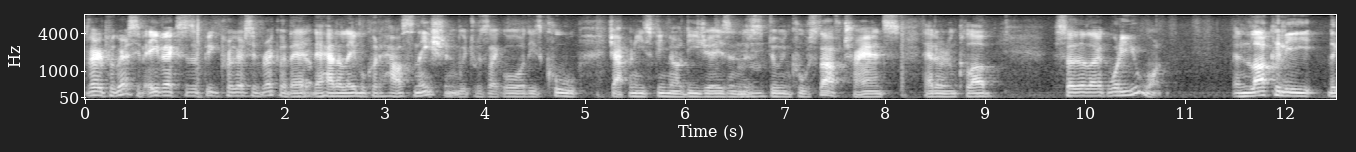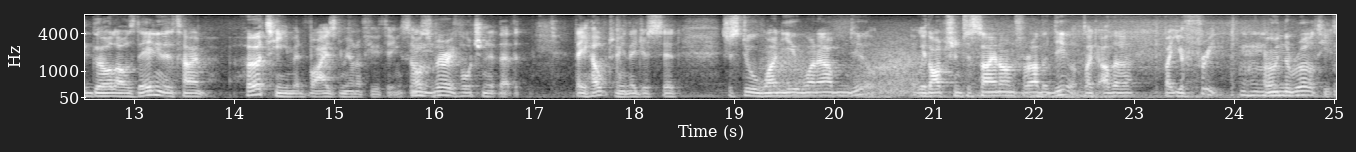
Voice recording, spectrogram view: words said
very progressive. Avex is a big progressive record. They, they had a label called House Nation, which was like all these cool Japanese female DJs and Mm-hmm. just doing cool stuff, trance. They had their own club. So they're like, what do you want? And luckily, the girl I was dating at the time, her team advised me on a few things. So I was Mm. very fortunate that they helped me. And they just said, just do a one year, one album deal with option to sign on for other deals, like other, but you're free. Mm-hmm. Own the royalties.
